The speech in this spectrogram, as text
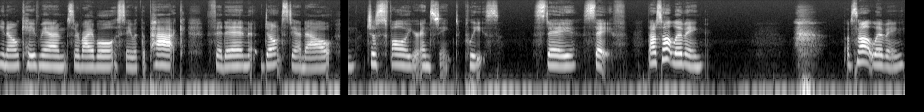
you know, caveman survival, stay with the pack, fit in, don't stand out. Just follow your instinct, please. Stay safe. That's not living. That's not living.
